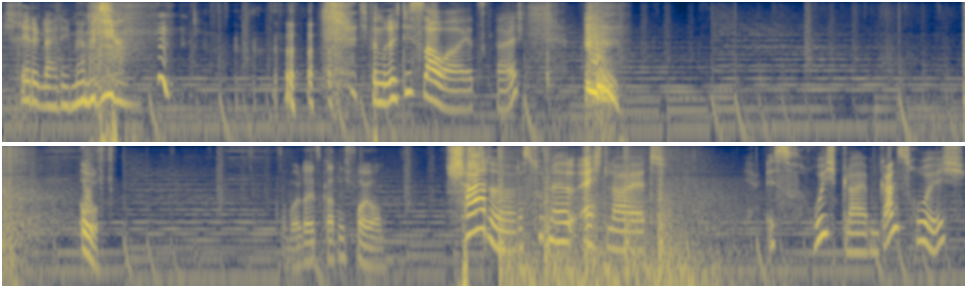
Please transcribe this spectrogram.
Ich rede gleich nicht mehr mit dir. ich bin richtig sauer jetzt gleich. Oh. Da wollte er jetzt gerade nicht feuern. Schade, das tut mir echt leid. Ja, ist ruhig bleiben, ganz ruhig.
